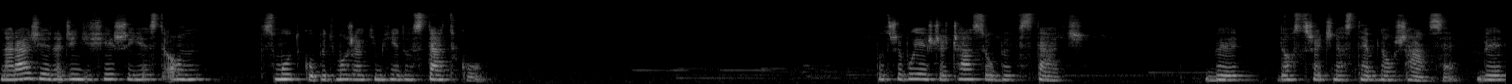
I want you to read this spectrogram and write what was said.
na razie, na dzień dzisiejszy jest on w smutku, być może jakimś niedostatku. Potrzebuje jeszcze czasu, by wstać, by dostrzec następną szansę, by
